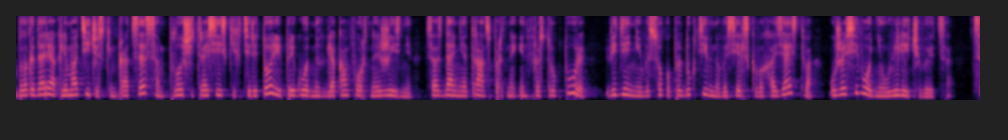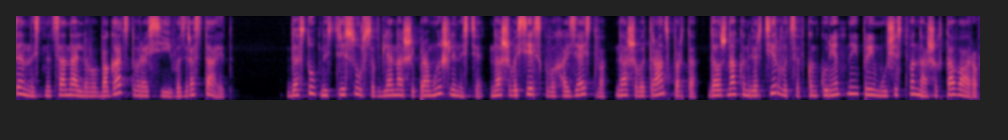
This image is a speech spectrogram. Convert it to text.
Благодаря климатическим процессам площадь российских территорий, пригодных для комфортной жизни, создания транспортной инфраструктуры, ведения высокопродуктивного сельского хозяйства уже сегодня увеличивается. Ценность национального богатства России возрастает. Доступность ресурсов для нашей промышленности, нашего сельского хозяйства, нашего транспорта должна конвертироваться в конкурентные преимущества наших товаров,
